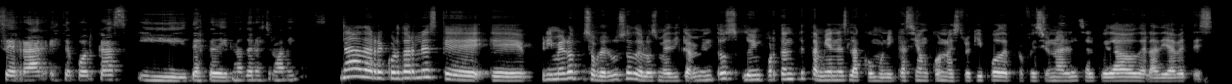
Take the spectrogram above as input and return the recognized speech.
cerrar este podcast y despedirnos de nuestros amigos. Nada, recordarles que, primero sobre el uso de los medicamentos, lo importante también es la comunicación con nuestro equipo de profesionales al cuidado de la diabetes.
